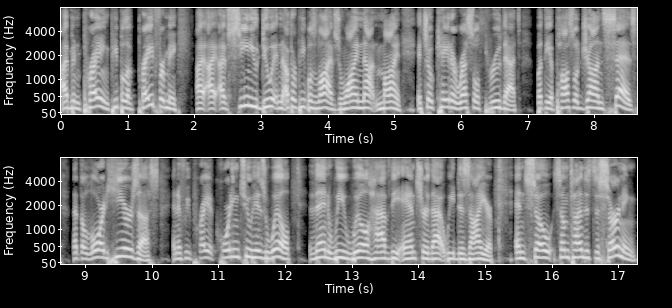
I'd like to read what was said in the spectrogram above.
I've been praying. People have prayed for me. I, I, I've seen you do it in other people's lives. Why not mine? It's okay to wrestle through that. But the apostle John says that the Lord hears us. And if we pray according to his will, then we will have the answer that we desire. And so sometimes it's discerning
